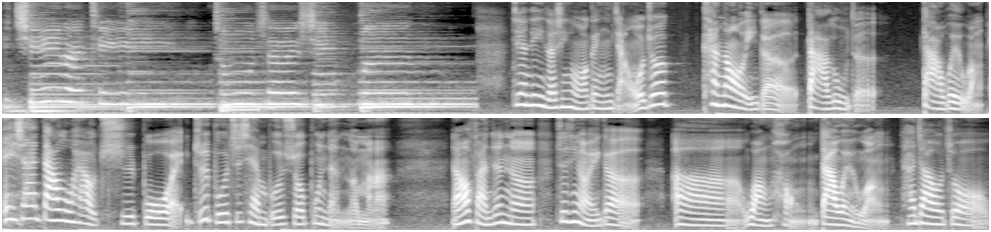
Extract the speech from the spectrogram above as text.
一起来听兔仔新闻。今天第一则新闻，我跟你讲，我就看到了一个大陆的大胃王。哎，现在大陆还有吃播，哎，就是不是之前不是说不能了吗？然后反正呢，最近有一个呃网红大胃王，他叫做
